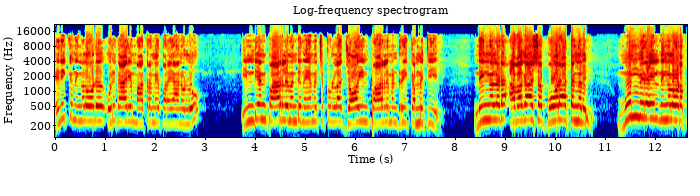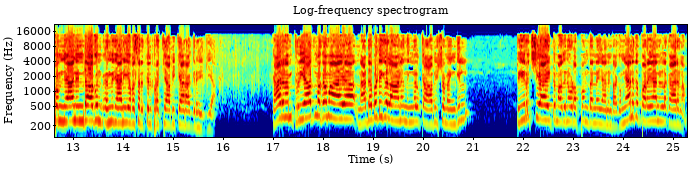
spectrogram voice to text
എനിക്ക് നിങ്ങളോട് ഒരു കാര്യം മാത്രമേ പറയാനുള്ളൂ. ഇന്ത്യൻ പാർലമെന്റ് നിയമിച്ചിട്ടുള്ള ജോയിന്റ് പാർലമെന്ററി കമ്മിറ്റിയിൽ നിങ്ങളുടെ അവകാശ പോരാട്ടങ്ങളിൽ മുൻനിരയിൽ നിങ്ങളോടൊപ്പം ഞാൻ ഉണ്ടാകും എന്ന് ഞാൻ ഈ അവസരത്തിൽ പ്രഖ്യാപിക്കാൻ ആഗ്രഹിക്കുക. കാരണം ക്രിയാത്മകമായ നടപടികളാണ് നിങ്ങൾക്ക് ആവശ്യമെങ്കിൽ തീർച്ചയായിട്ടും അതിനോടൊപ്പം തന്നെ ഞാൻ ഉണ്ടാകും. ഞാനിത് പറയാനുള്ള കാരണം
